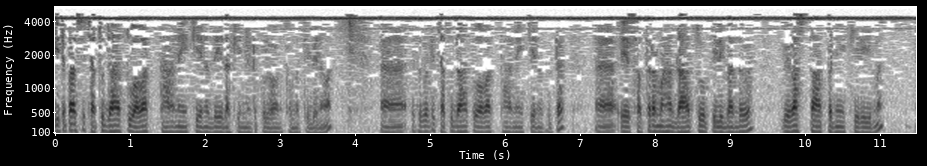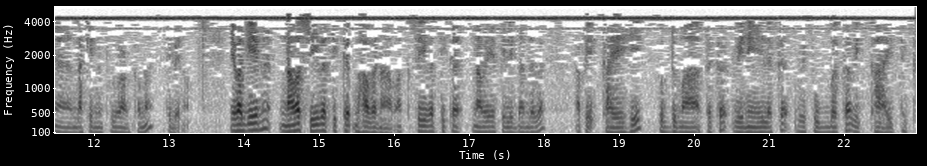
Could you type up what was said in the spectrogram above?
ඊට පස්සේ චතු ධාතු අවස්ථානය කියන දේ දකින්නට පුළුවන්කම තිබෙනවා. එතකොට චතු ධාතු අවස්ථානය කියනකොට ඒ සතර මහා ධාතුව පිළිබඳව ව්‍යවස්ථාපනය කිරීම දකින්න පුළුවන්කම තිබෙනවා. ඒ වගේම නව සීවතික භාවනාවක් සීවතික නවය පිළිබඳව අපේ කයෙහි උද්දුමාතක විනීලක විපුබ්බක වික්ඛායිතක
